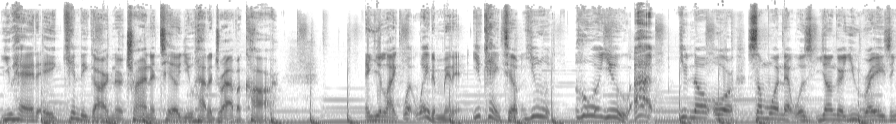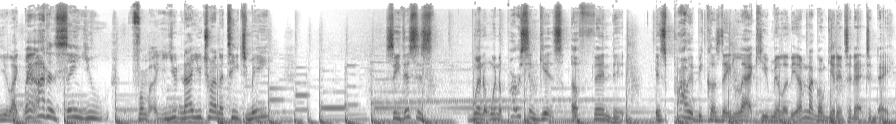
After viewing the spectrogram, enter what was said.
you had a kindergartner trying to tell you how to drive a car and you're like, wait, wait a minute, you can't tell you who are you? I, you know, or someone that was younger you raised, and you're like, man, I didn't see you from you. Now you're trying to teach me? See, this is when when a person gets offended, it's probably because they lack humility. I'm not gonna get into that today,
